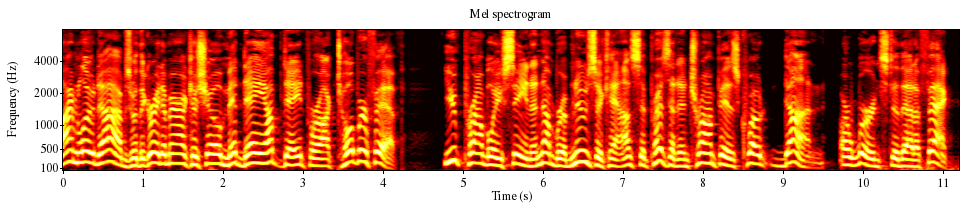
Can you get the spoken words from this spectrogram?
I'm Lou Dobbs with the Great America Show midday update for October 5th. You've probably seen a number of news accounts that President Trump is, quote, done, or words to that effect.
